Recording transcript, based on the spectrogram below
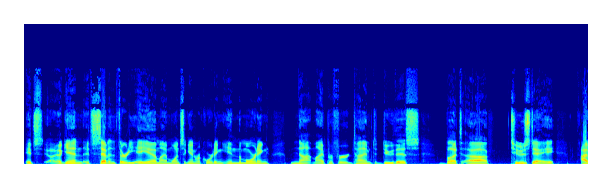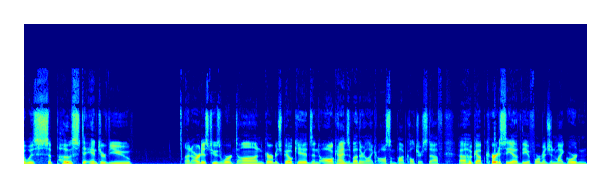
It's again, it's 7:30 a.m. I'm once again recording in the morning not my preferred time to do this, but uh, Tuesday I was supposed to interview an artist who's worked on Garbage Pail Kids and all kinds of other like awesome pop culture stuff. Uh, hook up courtesy of the aforementioned Mike Gordon.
